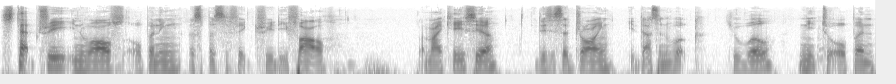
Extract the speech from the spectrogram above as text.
Step 3 involves opening a specific 3D file. In my case here, this is a drawing, it doesn't work. You will need to open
